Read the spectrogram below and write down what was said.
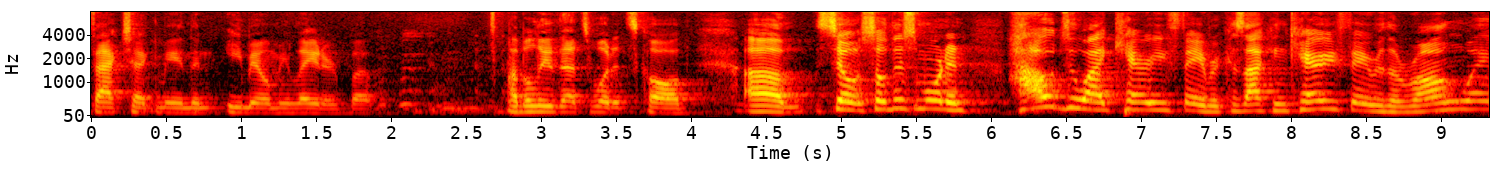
fact check me and then email me later, but I believe that's what it's called. Um, so so this morning how do I carry favor? Because I can carry favor the wrong way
